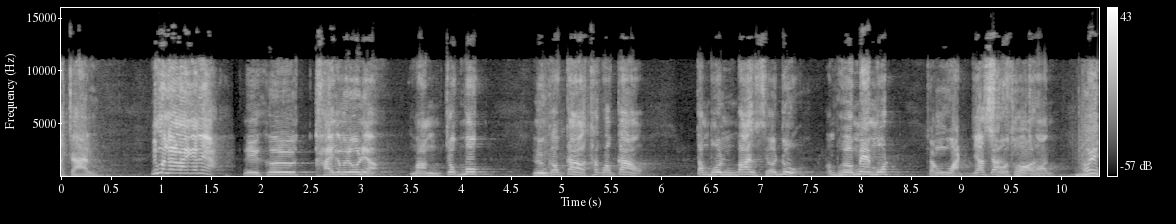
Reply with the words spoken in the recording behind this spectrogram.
อาจารย์ นี่มันอะไรกันเนี่ย นี่คือใครก็ไม่รู้เนี่ยหม่ำจกมก199ทัก99ตำบลบ้านเสือดุอำเภอแม่มดจังหวัดยะโสธยะโสรธรเฮ้ย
